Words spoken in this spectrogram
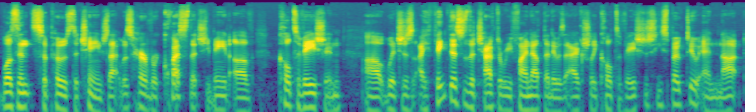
wasn't supposed to change. That was her request that she made of cultivation, uh, which is, I think, this is the chapter we find out that it was actually cultivation she spoke to and not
